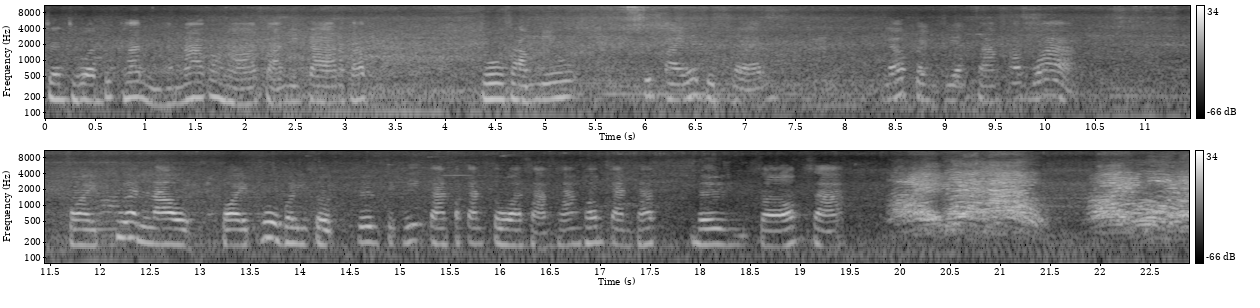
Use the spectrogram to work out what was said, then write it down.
เชิญชวนทุกท่านหันหน้าเข้าหาศาลฎีกานะครับชูสามนิ้วขึ้นไปให้สุดแขน แล้วเป็นเสียงสามคำว่า ปล่อยเพื่อนเราปล่อยผู้บริสุทธิ์คืนสิทธิการประกันตัวสามครั้งพร้อมกันครับหนึ่งสองสามปล่อยเพื่อนเราปล่อยผู้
